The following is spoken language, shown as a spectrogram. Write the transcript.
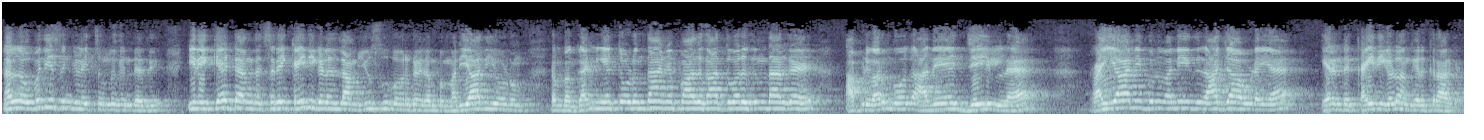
நல்ல உபதேசங்களை சொல்லுகின்றது. இதை கேட்ட அந்த சிறை கைதிகள் எல்லாம் யூசுப் அவர்களை ரொம்ப மரியாதையோடும் ரொம்ப கண்ணியத்தோடும் தான் பாதுகாத்து வருகின்றார்கள். அப்படி வரும்போது அதே ஜெயிலில் ரையான் இப்னு வலீது ராஜாவுடைய இரண்டு கைதிகளும் அங்கு இருக்கிறார்கள்.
